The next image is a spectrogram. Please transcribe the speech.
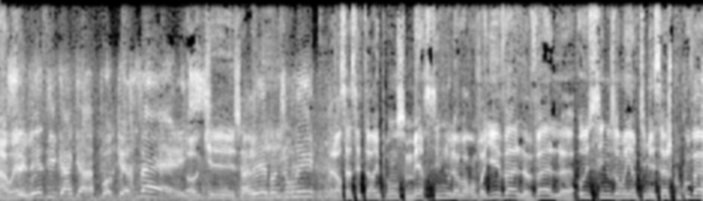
Ah ouais C'est Lady Gaga, Poker Face. Ok, Jérémy. Allez, bonne journée. Alors ça c'est ta réponse, merci de nous l'avoir envoyé. Val, Val aussi nous a envoyé un petit message. Coucou Val.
